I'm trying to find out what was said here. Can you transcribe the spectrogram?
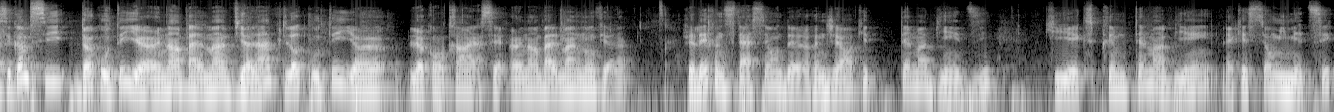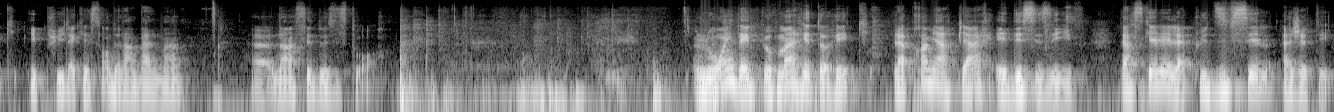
c'est comme si d'un côté il y a un emballement violent, puis de l'autre côté il y a le contraire, c'est un emballement non violent. Je vais lire une citation de René qui est tellement bien dit qui exprime tellement bien la question mimétique et puis la question de l'emballement euh, dans ces deux histoires. Loin d'être purement rhétorique, la première pierre est décisive parce qu'elle est la plus difficile à jeter.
